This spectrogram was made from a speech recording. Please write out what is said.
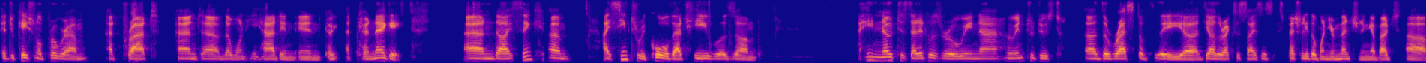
educational program at Pratt and uh, the one he had in, in at Carnegie. And I think um, I seem to recall that he was um, he noticed that it was Rowena who introduced uh, the rest of the uh, the other exercises, especially the one you're mentioning about uh,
